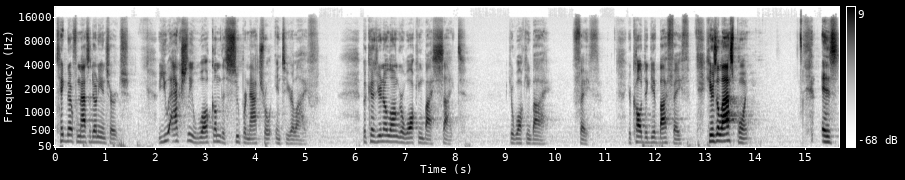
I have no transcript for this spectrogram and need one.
take note from Macedonian church, you actually welcome the supernatural into your life. Because you're no longer walking by sight, you're walking by faith. You're called to give by faith. Here's the last point is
